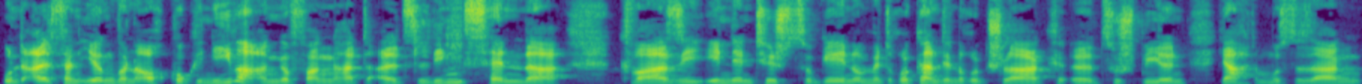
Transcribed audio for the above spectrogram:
Und als dann irgendwann auch Kokiniva angefangen hat, als Linkshänder quasi in den Tisch zu gehen und mit Rückhand den Rückschlag äh, zu spielen, ja, da musst du sagen,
